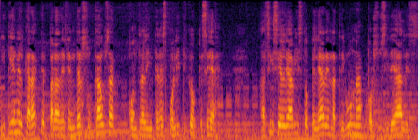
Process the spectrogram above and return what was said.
y tiene el carácter para defender su causa contra el interés político que sea. Así se le ha visto pelear en la tribuna por sus ideales.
